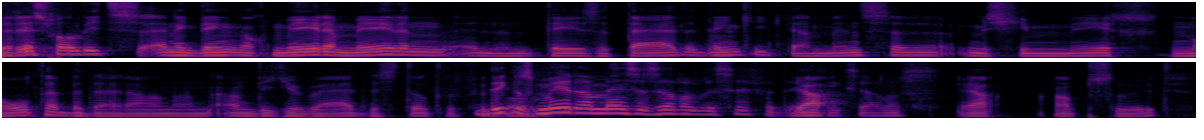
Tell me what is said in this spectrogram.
er is wel iets, en ik denk nog meer en meer in, in deze tijden, denk ik, dat mensen misschien meer nood hebben daaraan, aan, aan die gewijde stilte. Dikwijls meer dan mensen zelf beseffen, denk Ja. ik zelfs. Ja, absoluut.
